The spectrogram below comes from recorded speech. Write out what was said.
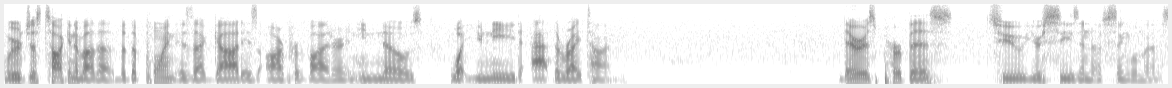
We were just talking about that, but the point is that God is our provider, and He knows what you need at the right time. There is purpose to your season of singleness.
